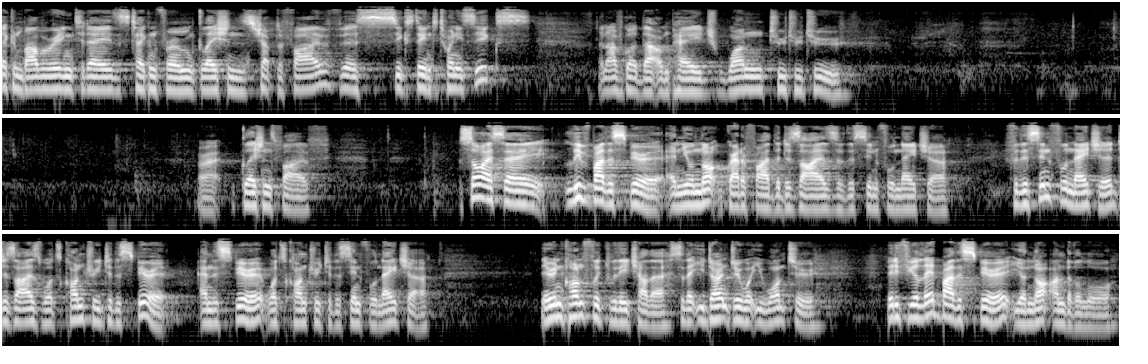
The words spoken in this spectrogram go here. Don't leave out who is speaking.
Speaker 1: Second Bible reading today is taken from Galatians chapter 5, verse 16 to 26, and I've got that on page 1222. All right, Galatians 5. So I say, live by the Spirit, and you'll not gratify the desires of the sinful nature. For the sinful nature desires what's contrary to the Spirit, and the Spirit what's contrary to the sinful nature. They're in conflict with each other so that you don't do what you want to. But if you're led by the Spirit, you're not under the law.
